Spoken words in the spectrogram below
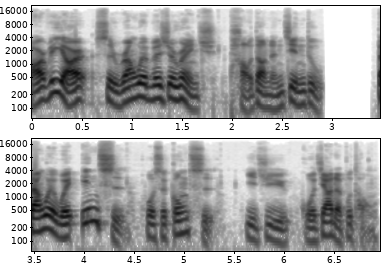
RVR 是 Runway Visual Range 跑道能见度，单位为英尺或是公尺，依据国家的不同。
